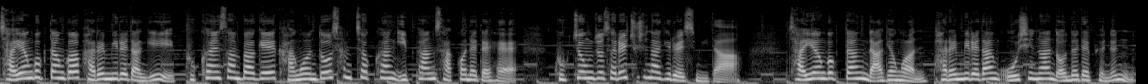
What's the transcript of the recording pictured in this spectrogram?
자유한국당과 바른미래당이 북한 선박의 강원도 삼척항 입항 사건에 대해 국정조사를 추진하기로 했습니다. 자유한국당 나경원, 바른미래당 오신환 원내대표는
